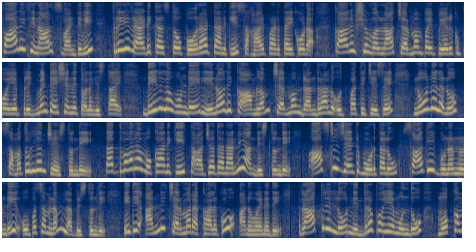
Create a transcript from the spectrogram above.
ఫాలిఫినాల్స్ వంటివి ఫ్రీ రాడికల్స్తో పోరాటానికి సహాయపడతాయి కూడా. కాలుష్యం వలన చర్మంపై పేరుకుపోయే ప్రిగ్మెంటేషన్ని తొలగిస్తాయి. దీనిలో ఉండే లినోలిక్ ఆమ్లం చర్మం రంధ్రాలు ఉత్పత్తి చేసే నూనెలను సమతుల్యం చేస్తుంది. తద్వారా ముఖానికి తాజాదనాన్ని అందిస్తుంది. ఆస్ట్రిజెంట్ ముడతలు సాగే గుణం నుండి ఉపశమనం లభిస్తుంది. ఇది అన్ని చర్మ రకాలకు అనువైనది. రాత్రిళ్ళు నిద్రపోయే ముందు ముఖం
